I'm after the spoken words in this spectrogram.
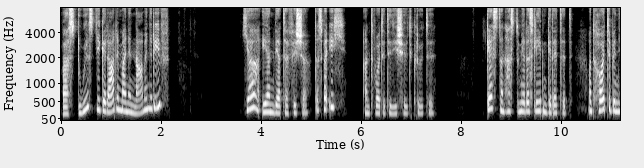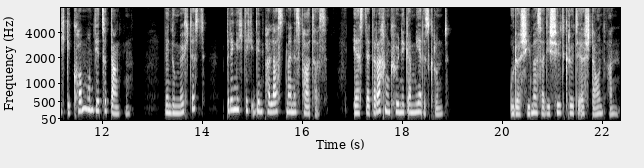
warst du es, die gerade meinen Namen rief? Ja, ehrenwerter Fischer, das war ich, antwortete die Schildkröte. Gestern hast du mir das Leben gerettet, und heute bin ich gekommen, um dir zu danken. Wenn du möchtest, bringe ich dich in den Palast meines Vaters. Er ist der Drachenkönig am Meeresgrund. Urashima sah die Schildkröte erstaunt an.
